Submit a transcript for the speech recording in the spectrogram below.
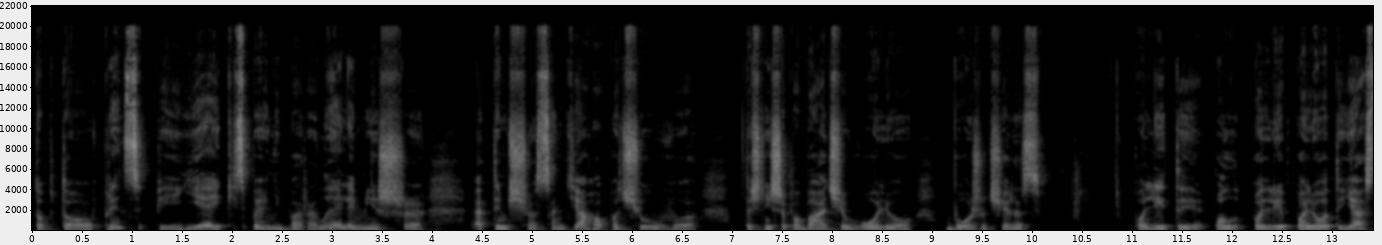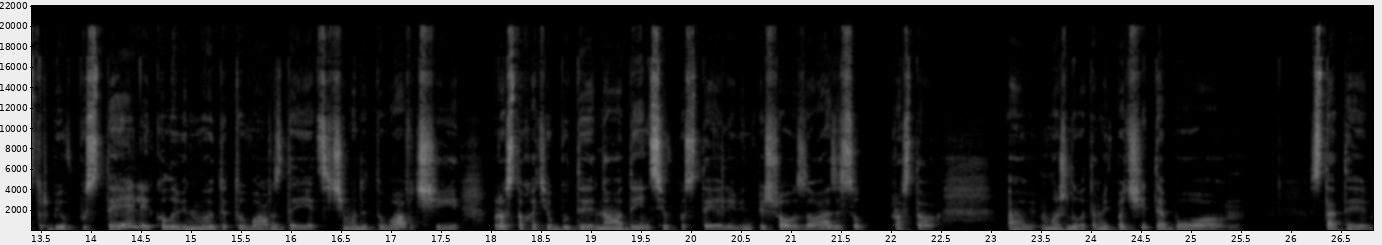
Тобто, в принципі, є якісь певні паралелі між е, тим, що Сантьяго почув, е, точніше, побачив волю Божу через політи, пол, полі, польоти яструбів в пустелі, коли він медитував, здається, чи медитував, чи просто хотів бути наодинці в пустелі. Він пішов з оазису, просто, можливо, там відпочити або стати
